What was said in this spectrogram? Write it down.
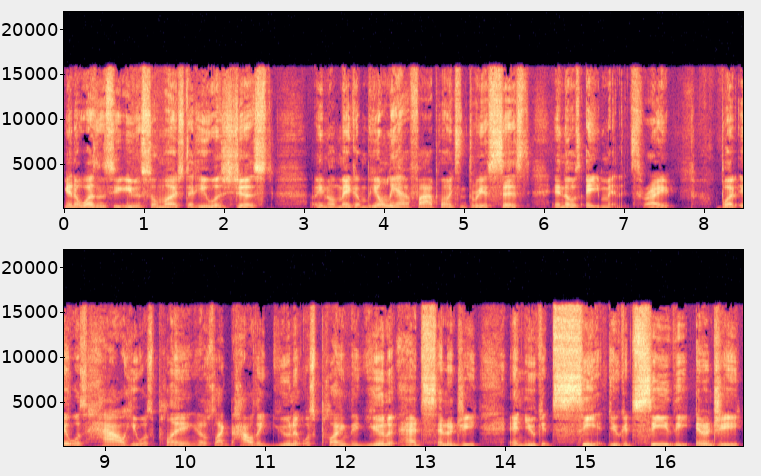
and it wasn't even so much that he was just, you know, making, he only had five points and three assists in those eight minutes, right? but it was how he was playing. It was like how the unit was playing. The unit had synergy, and you could see it. You could see the energy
